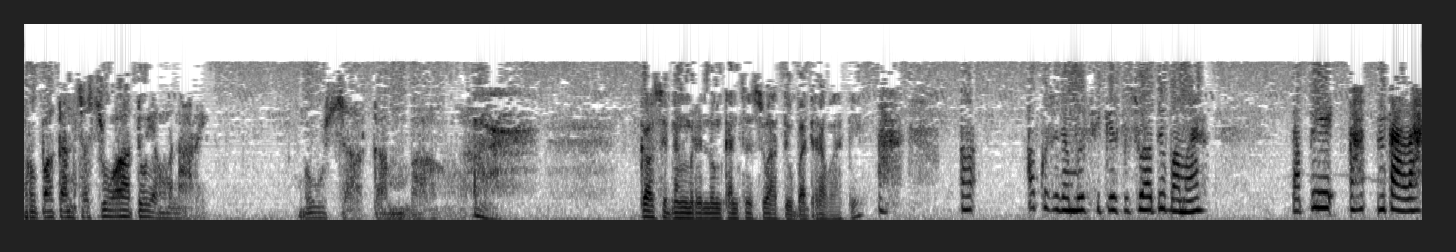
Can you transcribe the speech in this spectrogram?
merupakan sesuatu yang menarik. Nusa Kambangan. Ah, kau sedang merenungkan sesuatu, Badrawati? Ah, ah, aku sedang berpikir sesuatu, Paman. Tapi ah, entahlah,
